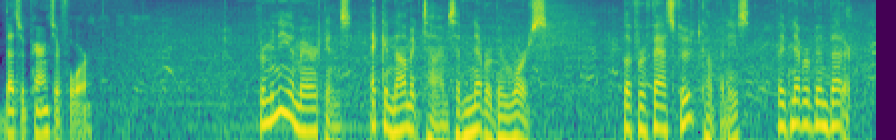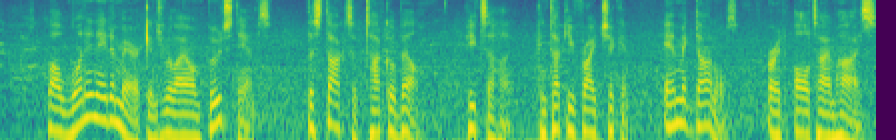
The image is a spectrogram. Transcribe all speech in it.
That's what parents are for. For many Americans, economic times have never been worse. But for fast food companies, they've never been better. While one in eight Americans rely on food stamps, the stocks of Taco Bell, Pizza Hut, Kentucky Fried Chicken, and McDonald's are at all time highs.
